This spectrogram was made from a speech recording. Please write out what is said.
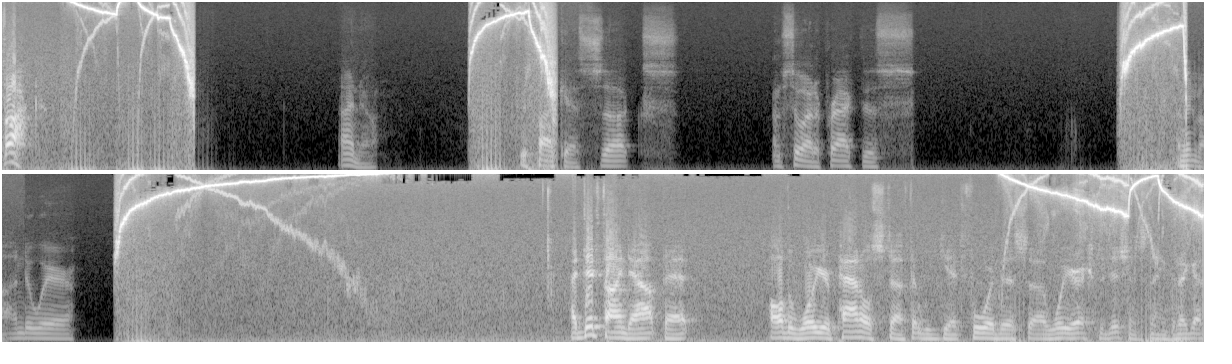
Fuck. I know. This podcast sucks. I'm so out of practice. I'm in my underwear. I did find out that all the Warrior paddle stuff that we get for this uh, Warrior Expeditions thing that I got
